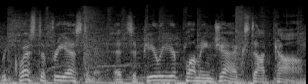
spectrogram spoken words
Request a free estimate at superiorplumbingjacks.com.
